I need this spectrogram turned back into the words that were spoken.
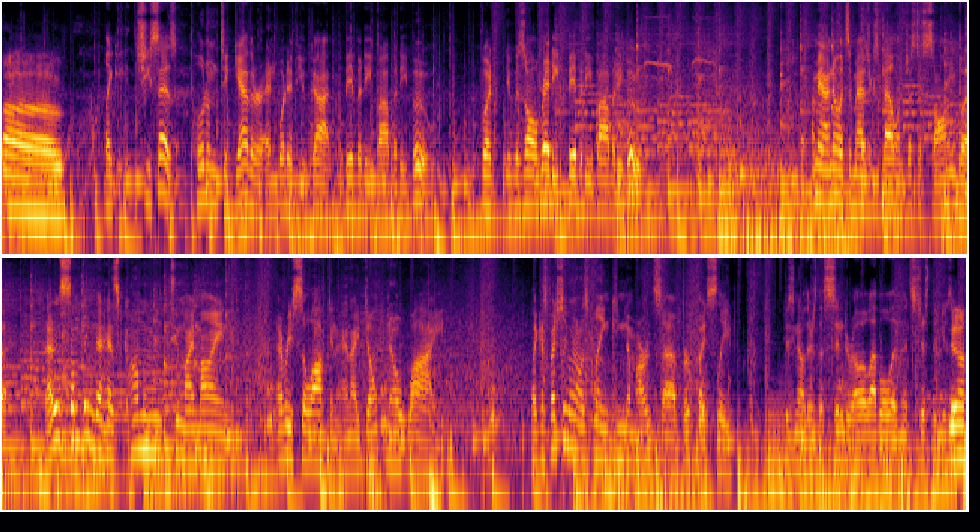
Uh, Like, she says, put them together, and what have you got? Bibbidi bobbidi boo. But it was already bibbidi bobbidi boo. I mean, I know it's a magic spell and just a song, but that is something that has come to my mind every so often, and I don't know why. Like, especially when I was playing Kingdom Hearts uh, Birth by Sleep. Because, you know, there's the Cinderella level, and it's just the music. Yeah.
